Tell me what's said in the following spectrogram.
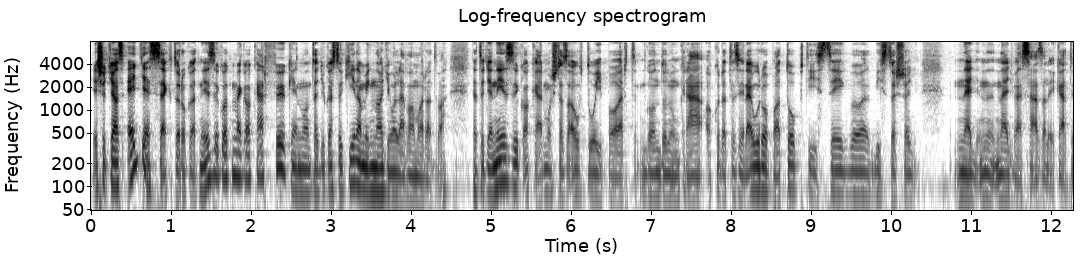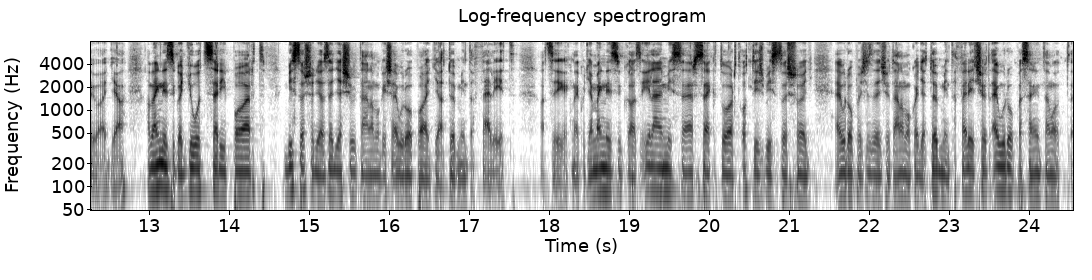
És hogyha az egyes szektorokat nézzük, ott meg akár főként mondhatjuk azt, hogy Kína még nagyon le van maradva. Tehát, hogyha nézzük, akár most az autóipart gondolunk rá, akkor ott azért Európa a top 10 cégből biztos, hogy 40%-át ő adja. Ha megnézzük a gyógyszeri ipart biztos, hogy az Egyesült Államok és Európa adja több, mint a felét a cégeknek. Hogyha megnézzük az élelmiszer szektort, ott is biztos, hogy Európa és az Egyesült Államok adja több, mint a felét, sőt Európa szerintem ott,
